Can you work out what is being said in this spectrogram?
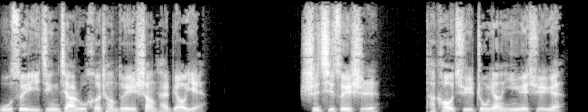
五岁已经加入合唱队上台表演。十七岁时，他考取中央音乐学院。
